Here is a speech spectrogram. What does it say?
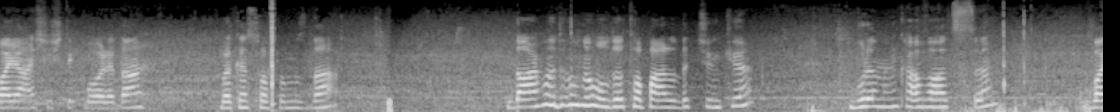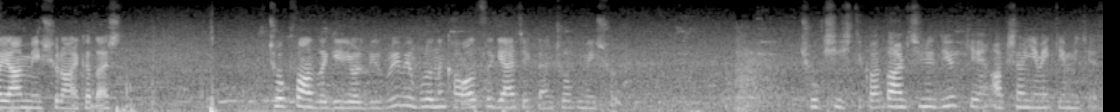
Bayağı şiştik bu arada. Bakın soframızda darmadağın oldu toparladık çünkü. Buranın kahvaltısı bayağı meşhur arkadaşlar. Çok fazla geliyoruz biz buraya ve buranın kahvaltısı gerçekten çok meşhur. Çok şiştik. Hatta şimdi diyor ki akşam yemek yemeyeceğiz.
